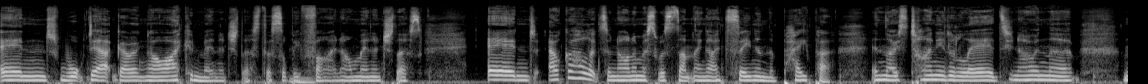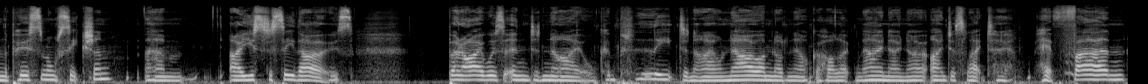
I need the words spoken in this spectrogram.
and walked out going, "Oh, I can manage this. This will be fine. I'll manage this." And Alcoholics Anonymous was something I'd seen in the paper, in those tiny little ads, you know, in the in the personal section. Um, I used to see those, but I was in denial, complete denial. No, I'm not an alcoholic. No, no, no. I just like to have fun,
